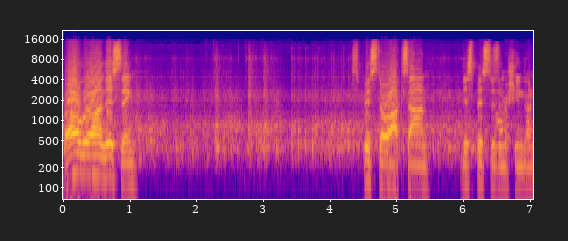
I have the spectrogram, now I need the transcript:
Well, we're on this thing. This pistol locks on. This is a machine gun.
